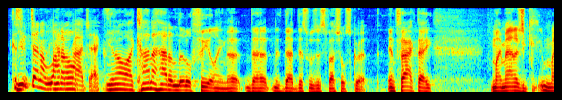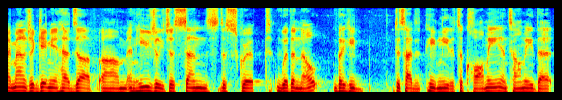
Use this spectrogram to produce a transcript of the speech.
Because you've done a lot you know, of projects. You know, I kind of had a little feeling that that that this was a special script. In fact, I my manager, my manager gave me a heads up, um, and he usually just sends the script with a note, but he decided he needed to call me and tell me that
